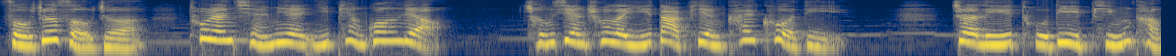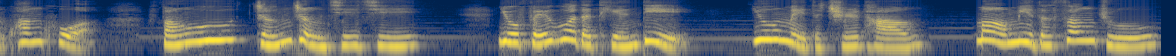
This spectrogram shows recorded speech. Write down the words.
走着走着，突然前面一片光亮，呈现出了一大片开阔地。这里土地平坦宽阔，房屋整整齐齐，有肥沃的田地、优美的池塘、茂密的桑竹，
